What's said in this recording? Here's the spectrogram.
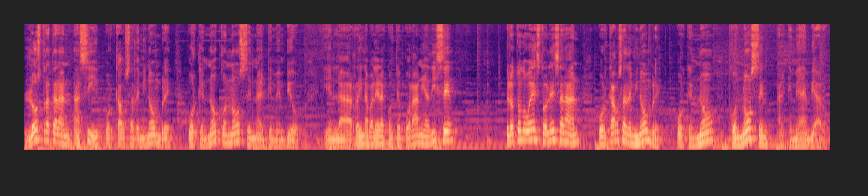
los tratarán así por causa de mi nombre, porque no conocen al que me envió. Y en la Reina Valera contemporánea dice, pero todo esto les harán por causa de mi nombre, porque no conocen al que me ha enviado.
